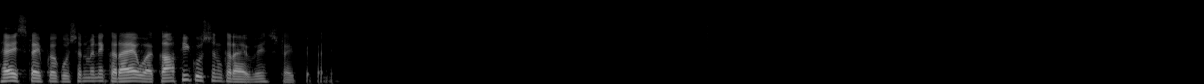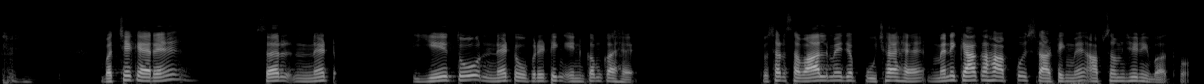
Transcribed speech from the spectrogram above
है इस टाइप का क्वेश्चन मैंने कराया हुआ है, काफ़ी क्वेश्चन कराए हुए हैं इस टाइप के पहले। बच्चे कह रहे हैं, सर नेट ये तो नेट ऑपरेटिंग इनकम का है। तो सर, सवाल में जब पूछा है, मैंने क्या कहा आपको स्टार्टिंग में? आप समझे नहीं बात को।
